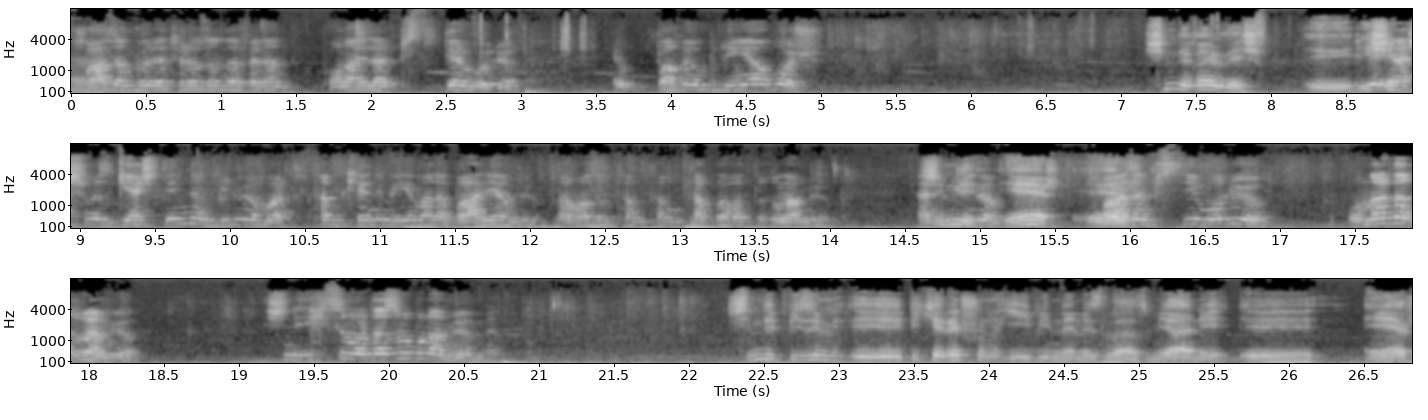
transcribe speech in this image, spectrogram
Evet. Bazen böyle televizyonda falan olaylar, pislikler görüyor. E bakıyorum bu dünya boş. Şimdi kardeş, e, Bir de işin yaşımız geçtiğinden bilmiyorum artık. Tam kendimi imana bağlayamıyorum. Namazım tam tam taklavatlı kılamıyorum. Yani şimdi bilmiyorum. eğer eğer Bazen pisliğim oluyor. Onlar da kıramıyor. Şimdi ikisinin ortasını bulamıyorum ben. Şimdi bizim e, bir kere şunu iyi bilmemiz lazım. Yani e, eğer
